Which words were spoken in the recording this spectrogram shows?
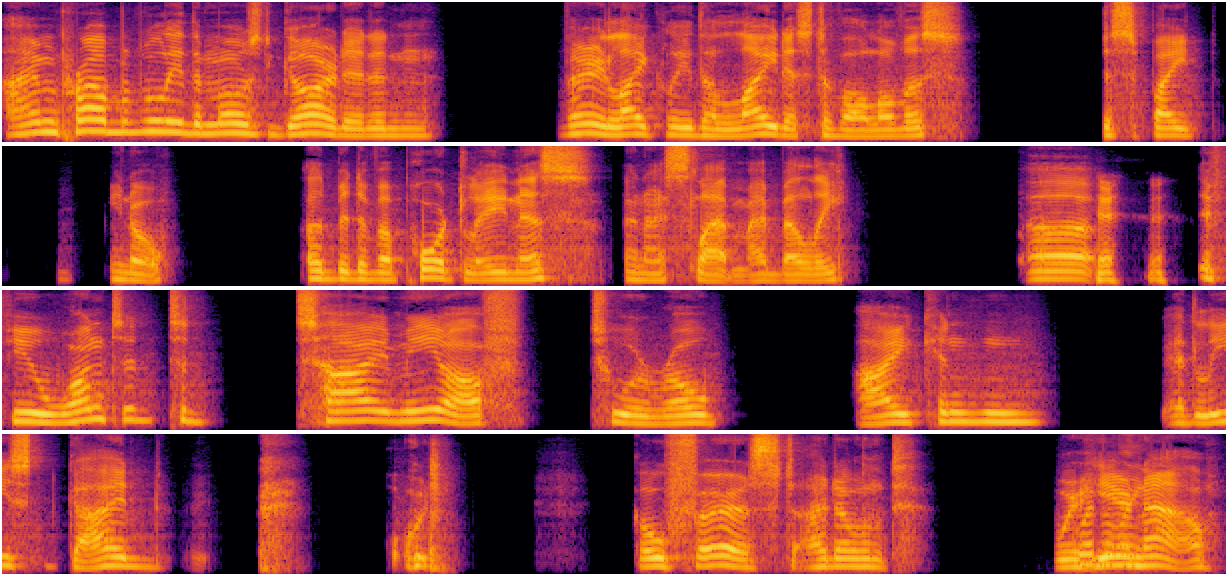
I'm probably the most guarded and very likely the lightest of all of us, despite, you know, a bit of a portliness, and I slap my belly. Uh, if you wanted to tie me off to a rope, I can at least guide or go first. I don't. We're What here now.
